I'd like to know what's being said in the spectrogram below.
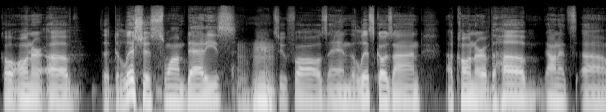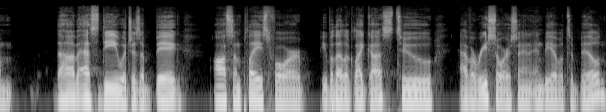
co-owner of the delicious Swamp Daddy's here in Sioux Falls, and the list goes on. A co-owner of the Hub down at um, the Hub SD, which is a big, awesome place for people that look like us to have a resource and, and be able to build.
